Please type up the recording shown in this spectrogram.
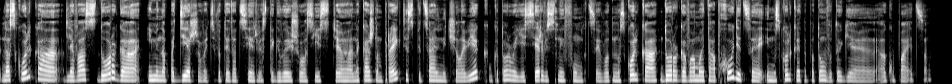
Насколько для вас дорого именно поддерживать вот этот сервис? Ты говоришь, у вас есть э, на каждом проекте специальный человек, у которого есть сервисные функции. Вот насколько дорого вам это обходится и насколько это потом в итоге окупается?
